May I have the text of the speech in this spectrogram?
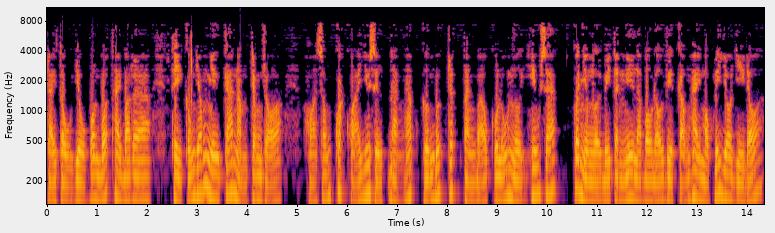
trại tù dù Bonbot hay Bara thì cũng giống như cá nằm trong rọ. Họ sống khoác khoải dưới sự đàn áp cưỡng bức rất tàn bạo của lũ người hiếu sát. Có nhiều người bị tình nghi là bộ đội Việt Cộng hay một lý do gì đó,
